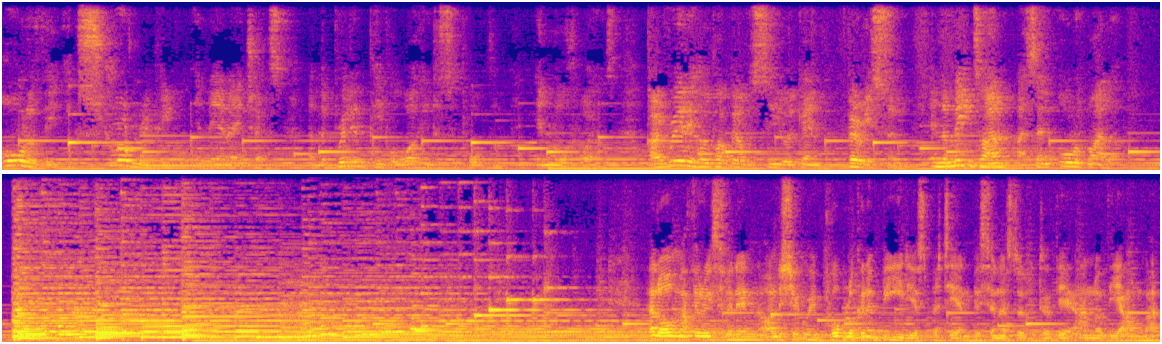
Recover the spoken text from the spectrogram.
all of the extraordinary people in the NHS and the brilliant people working to support them in North Wales. I really hope I'll be able to see you again very soon. In the meantime, I send all of my love. Helo, Matthew Rhys fan hyn, ond eisiau gweud pob lwc yn y byd i ysbyty enbys yn ystod y dyddiau anodd iawn yma,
